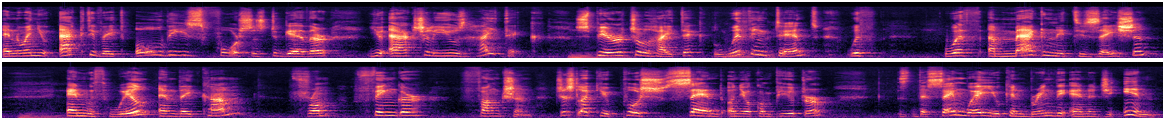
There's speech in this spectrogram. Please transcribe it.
And when you activate all these forces together, you actually use high tech, mm-hmm. spiritual high tech with mm-hmm. intent, with with a magnetization and with will, and they come from finger function. Just like you push send on your computer, the same way you can bring the energy in.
